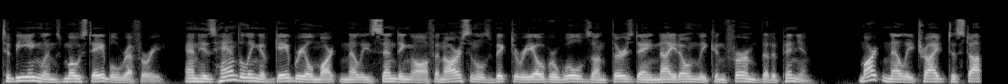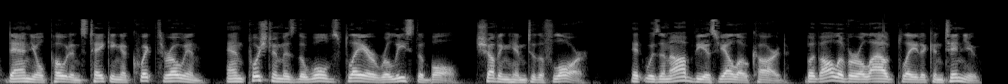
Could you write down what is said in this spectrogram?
to be England's most able referee, and his handling of Gabriel Martinelli's sending off and Arsenal's victory over Wolves on Thursday night only confirmed that opinion. Martinelli tried to stop Daniel Podence taking a quick throw-in and pushed him as the Wolves player released the ball, shoving him to the floor. It was an obvious yellow card, but Oliver allowed play to continue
